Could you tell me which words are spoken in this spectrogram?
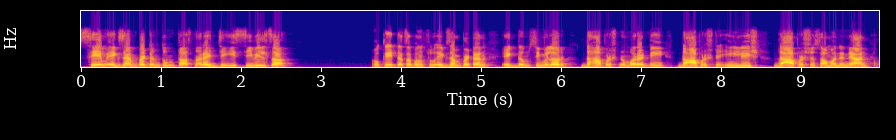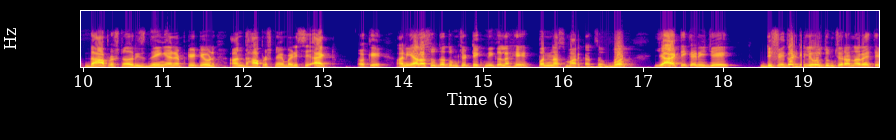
सेम एक्झाम पॅटर्न तुमचा असणार आहे जेई सिव्हिलचा. ओके त्याचा पण एक्झाम पॅटर्न एकदम सिमिलर दहा प्रश्न मराठी दहा प्रश्न इंग्लिश दहा प्रश्न सामान्य ज्ञान दहा प्रश्न रिझनिंग अँड ॲप्टिट्यूड आणि दहा प्रश्न एमआयडीसी ऍक्ट ओके आणि याला सुद्धा तुमचे टेक्निकल आहे पन्नास मार्काचं बट. या ठिकाणी जे डिफिकल्टी लेवल तुमचे राहणार आहे ते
